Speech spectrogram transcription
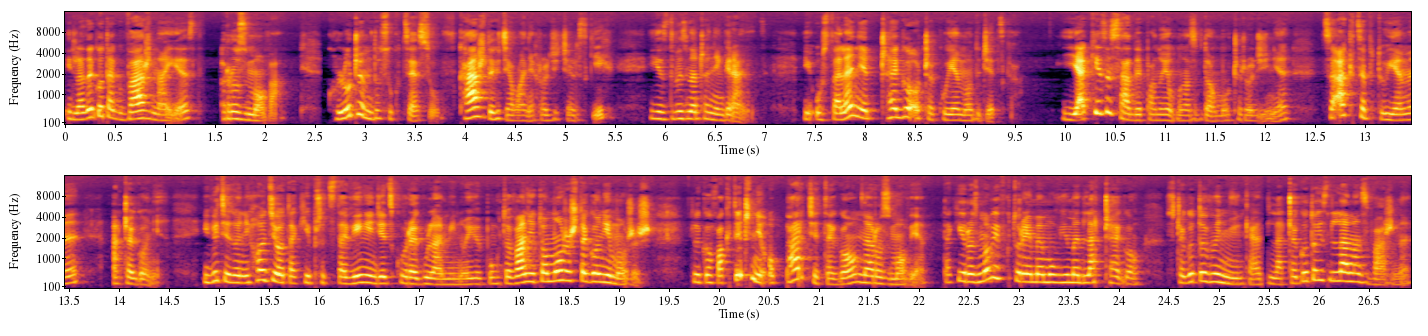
I dlatego tak ważna jest rozmowa. Kluczem do sukcesu w każdych działaniach rodzicielskich jest wyznaczenie granic i ustalenie, czego oczekujemy od dziecka. Jakie zasady panują u nas w domu czy rodzinie, co akceptujemy, a czego nie. I wiecie, to nie chodzi o takie przedstawienie dziecku regulaminu i wypunktowanie, to możesz, tego nie możesz, tylko faktycznie oparcie tego na rozmowie. Takiej rozmowie, w której my mówimy dlaczego, z czego to wynika, dlaczego to jest dla nas ważne.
